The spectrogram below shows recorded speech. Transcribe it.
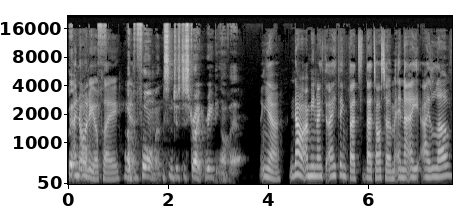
bit an audio play. a performance and just a straight reading of it. Yeah. No, I mean I th- I think that's that's awesome and I I love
